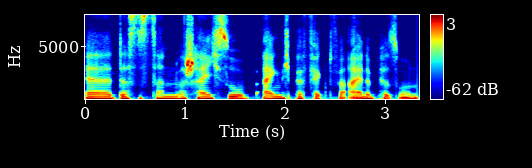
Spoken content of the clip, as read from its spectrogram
äh, dass es dann wahrscheinlich so eigentlich perfekt für eine Person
